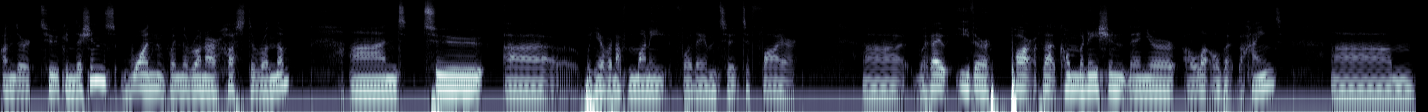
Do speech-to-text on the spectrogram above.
under two conditions. One, when the runner has to run them, and two, uh, when you have enough money for them to, to fire. Uh, without either part of that combination, then you're a little bit behind. Um,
